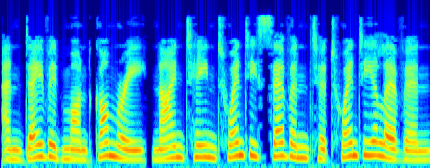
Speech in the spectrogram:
and David Montgomery (1927–2011).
